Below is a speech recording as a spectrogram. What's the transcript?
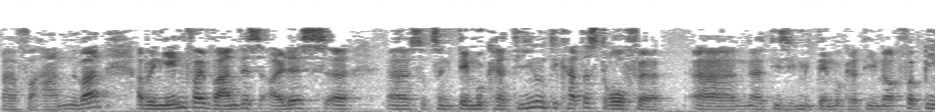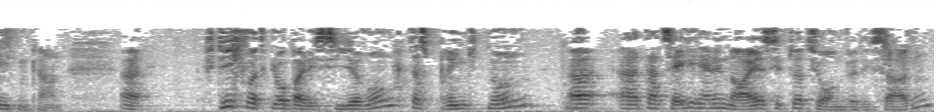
äh, vorhanden waren. Aber in jedem Fall waren das alles äh, äh, sozusagen Demokratien und die Katastrophe, äh, die sich mit Demokratien auch verbinden kann. Stichwort Globalisierung, das bringt nun tatsächlich eine neue Situation, würde ich sagen.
